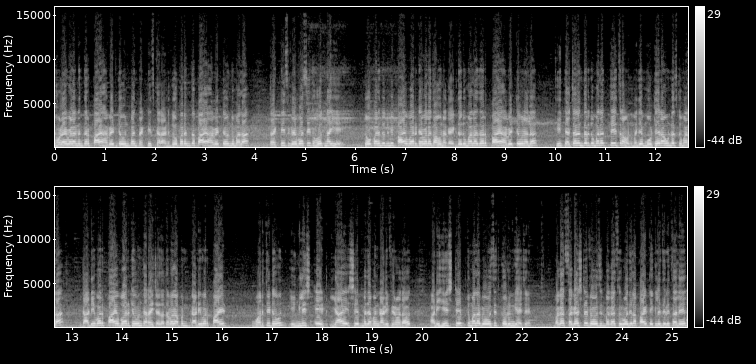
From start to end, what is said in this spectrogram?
थोड्या वेळानंतर पाय हवेत ठेवून पण प्रॅक्टिस करा. आणि जोपर्यंत पाय हवेत ठेवून तुम्हाला प्रॅक्टिस व्यवस्थित होत नाही आहे तोपर्यंत तुम्ही पाय वर ठेवायला जाऊ नका. एकदा तुम्हाला जर पाय हवेत ठेवून आलं की त्याच्यानंतर तुम्हाला तेच राऊंड म्हणजे मोठे राऊंडच तुम्हाला गाडीवर पाय वर ठेवून करायचे आहेत. आता बघा आपण गाडीवर पाय वरती ठेवून इंग्लिश एट या शेपमध्ये आपण गाडी फिरवत आहोत आणि ही स्टेप तुम्हाला व्यवस्थित करून घ्यायची आहे बघा सगळ्या स्टेप व्यवस्थित बघा. सुरुवातीला पाय टेकले तरी चालेल.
